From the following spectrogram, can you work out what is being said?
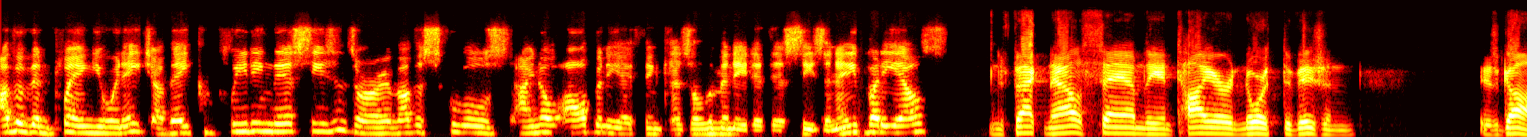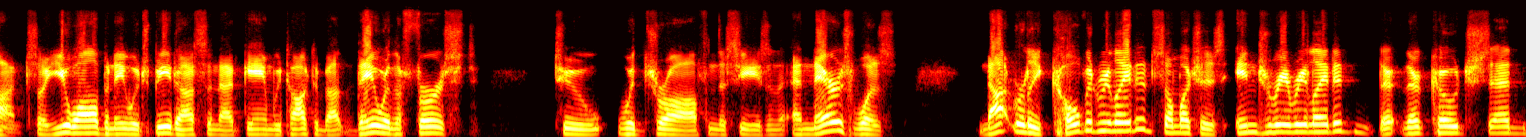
other than playing UNH, are they completing their seasons or have other schools? I know Albany, I think, has eliminated this season. Anybody else? In fact, now, Sam, the entire North Division is gone. So, U Albany, which beat us in that game we talked about, they were the first to withdraw from the season. And theirs was not really COVID related so much as injury related. Their, their coach said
